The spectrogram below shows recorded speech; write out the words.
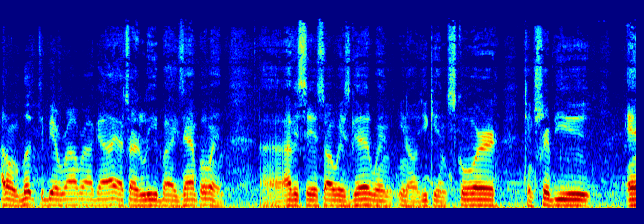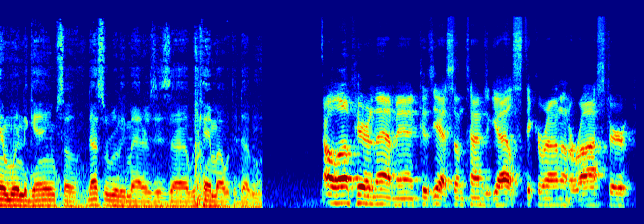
I don't look to be a rah rah guy. I try to lead by example and uh, obviously, it's always good when you know you can score, contribute, and win the game. So that's what really matters. Is uh, we came out with the W. I love hearing that, man. Because yeah, sometimes a guy will stick around on a roster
